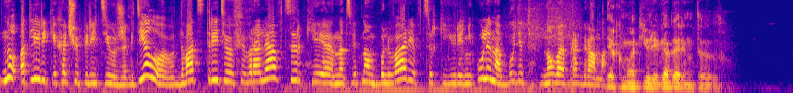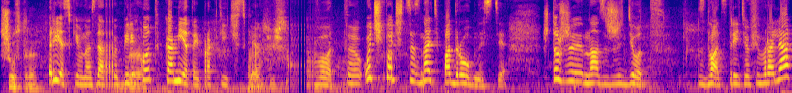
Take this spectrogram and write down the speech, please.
Ну, от лирики хочу перейти уже к делу. 23 февраля в цирке на Цветном бульваре, в цирке Юрия Никулина будет новая программа. Как мы от Юрия Гагарина-то шустро. Резкий у нас, да, такой переход да. кометой практически. Практически. Вот. Очень хочется знать подробности. Что же нас ждет с 23 февраля?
